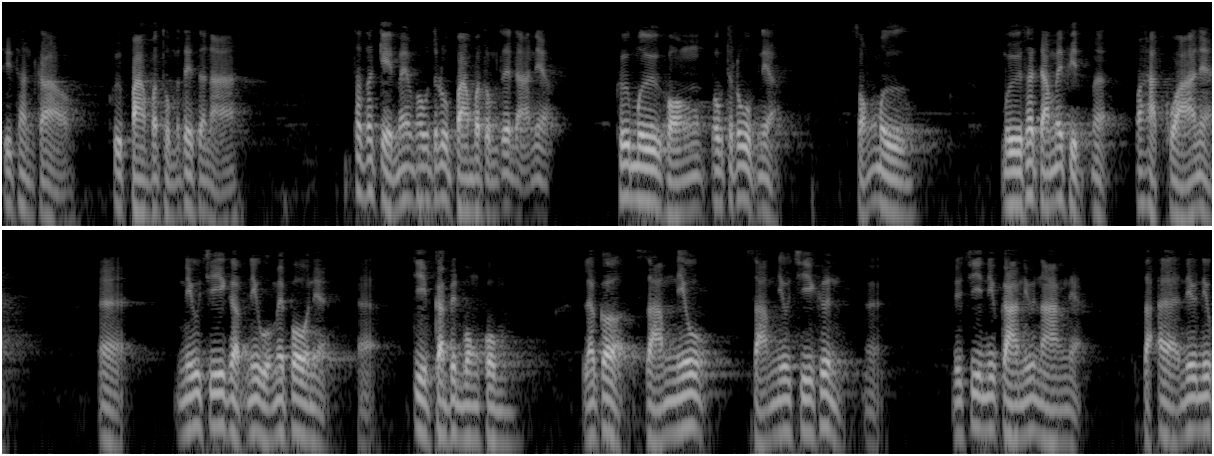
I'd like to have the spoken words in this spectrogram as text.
ที่ท่านกล่าว คือปางปฐมเทศนา ถ้าสังเกตไหมพระพุทธรูปปางปฐมเทศนาเนี่ย คือมือของพระพุทธรูปเนี่ยสองมือ มือถ้าจำไม่ผิดพระหัตถ์ขวาเนี่ยนิ้วชี้กับนิ้วหัวแม่โป้เนี่ยจีบกันเป็นวงกลม แล้วก็สามนิ้วสามนิ้วชี้ขึ้นนิ้วชี้นิ้วกลางนิ้วนางเนี่ยนิ้วนิ้ว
